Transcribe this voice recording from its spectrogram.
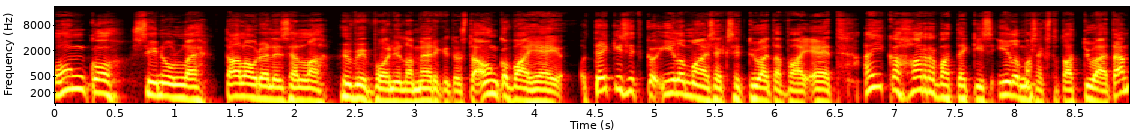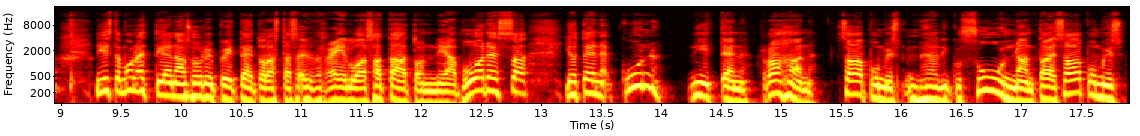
onko sinulle taloudellisella hyvinvoinnilla merkitystä, onko vai ei? Tekisitkö ilmaiseksi työtä vai et? Aika harva tekisi ilmaiseksi tota työtä. Niistä monet tienaa suurin piirtein tuollaista reilua sataa tonnia vuodessa, joten kun niiden rahan saapumis, niin kuin suunnan tai saapumis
